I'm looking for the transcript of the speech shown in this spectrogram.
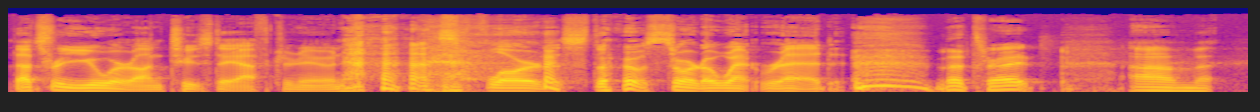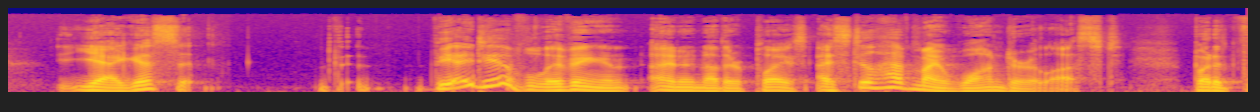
that's where you were on Tuesday afternoon. Florida sort of went red. That's right. Um, yeah, I guess th- the idea of living in, in another place, I still have my wanderlust, but it's,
